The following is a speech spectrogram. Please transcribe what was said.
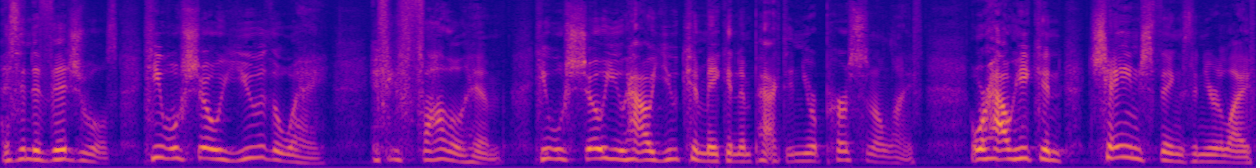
as individuals. He will show you the way. If you follow him, he will show you how you can make an impact in your personal life or how he can change things in your life.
